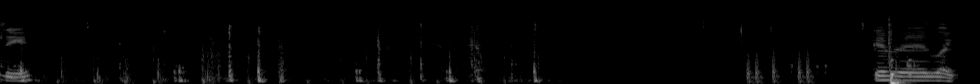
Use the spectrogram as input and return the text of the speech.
see. Give it like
